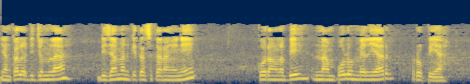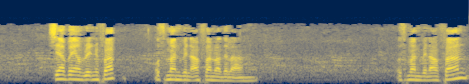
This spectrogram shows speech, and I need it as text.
Yang kalau dijumlah di zaman kita sekarang ini kurang lebih 60 miliar rupiah. Siapa yang berinfak? Uthman bin Affan radhiyallahu anhu. Uthman bin Affan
